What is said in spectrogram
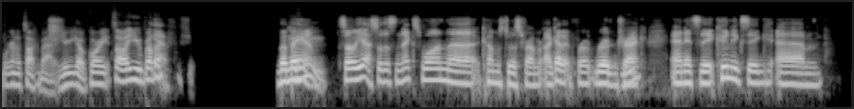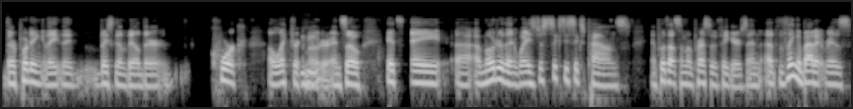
we're gonna talk about it. Here you go, Corey. It's all you, brother. Yeah. But bam. Mhm. So yeah, so this next one uh, comes to us from I got it from Road and Mhm. Track, and it's the Koenigsegg. Um, they're putting they they basically unveiled their Quark electric Mhm. motor, and so it's a uh, a motor that weighs just 66 pounds and puts out some impressive figures. And uh, the thing about it is,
